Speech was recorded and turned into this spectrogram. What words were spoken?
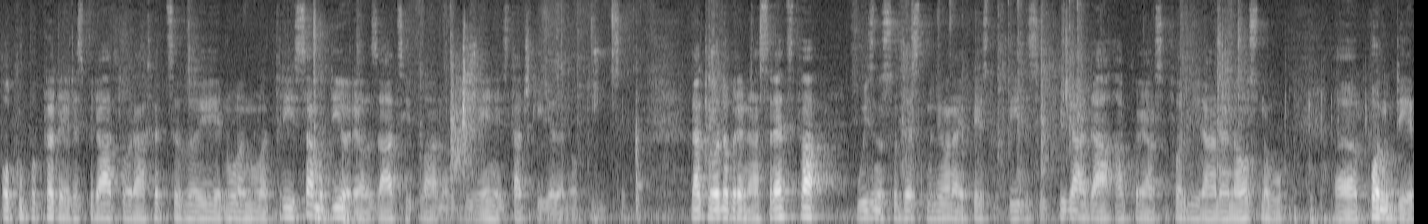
o kupoprodaji respiratora HCVE 003, samo dio realizacije plana udruženja iz tačke 1 optužnice. Dakle, odobrena sredstva u iznosu 10 miliona i 530 hiljada, a koja su formirana na osnovu e, ponude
